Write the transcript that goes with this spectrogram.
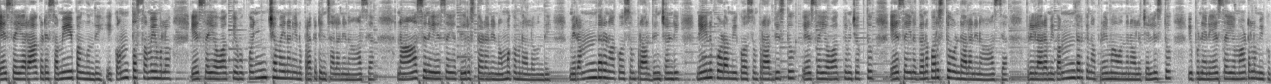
ఏసయ్య రాకడే సమీపంగా ఉంది ఈ కొంత సమయంలో ఏసయ్య వాక్యము కొంచెమైనా నేను ప్రకటించాలని నా ఆశ. నా ఆశని ఏసయ్య తీరుస్తాడని నమ్మకం నాలో ఉంది. మీరందరూ నా కోసం ప్రార్థించండి. నేను కూడా మీకోసం ప్రార్థిస్తూ ఏసయ్య వాక్యం చెప్తూ ఏసయ్యను గనపరుస్తూ ఉండాలని నా ఆశ. ప్రియులారా మీకు అందరికీ నా ప్రేమ వందనాలు చెల్లిస్తూ ఇప్పుడు నేను ఏసయ్య మాటలు మీకు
